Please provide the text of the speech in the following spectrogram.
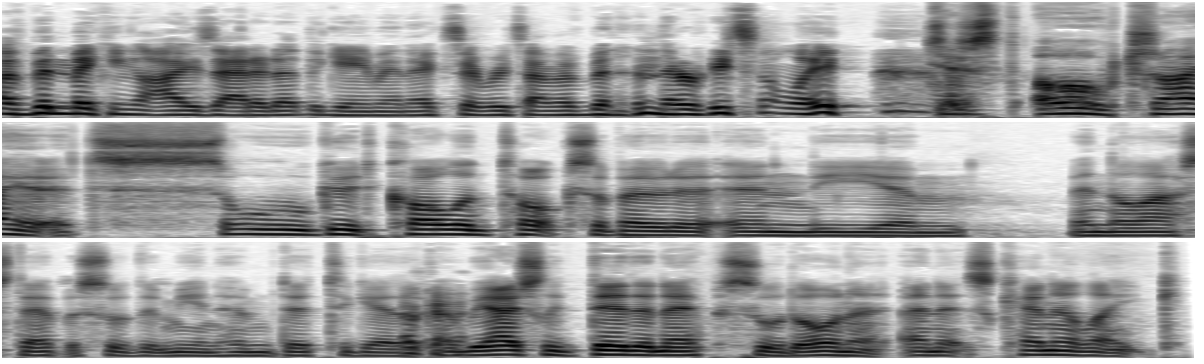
I've been making eyes at it at the game annex every time i've been in there recently Just oh, try it. It's so good. Colin talks about it in the um in the last episode that me and him did together. Okay. We actually did an episode on it, and it's kind of like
